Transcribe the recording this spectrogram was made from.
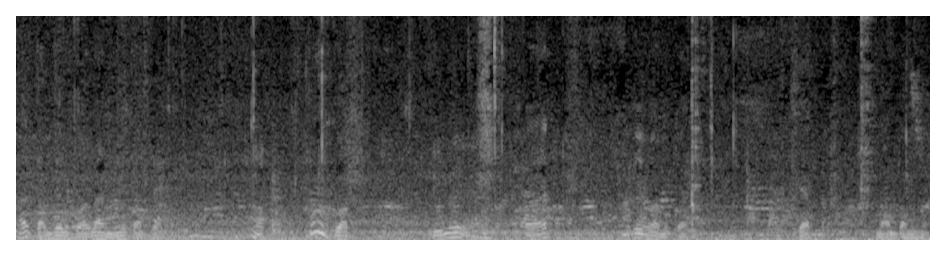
ถ้าต่ำเส้นก่อนร้านนี้ต่ำเส้นอ๋อกอกฝีมือเนี่ยเออไม่ใช่ว่ามันกอกแซ่บน้ำตำนะ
